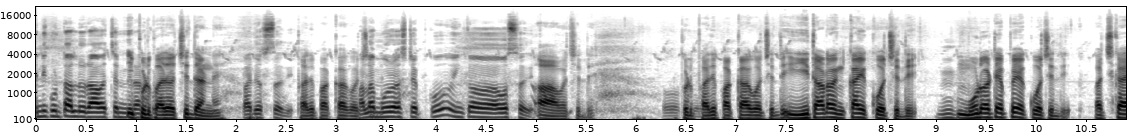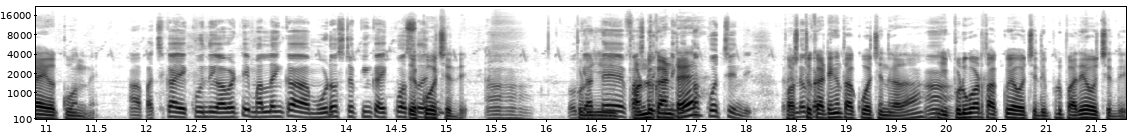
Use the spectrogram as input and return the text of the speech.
ఎన్ని కుంటాలు రావచ్చని మీరు ఇప్పుడు పది వచ్చిందండి? పది వస్తుంది. పది పక్కాగా మళ్ళీ మూడో స్టెప్కు ఇంకా వస్తుంది. వచ్చింది. ఇప్పుడు పది పక్కాగా వచ్చింది. ఈ తడవ ఇంకా ఎక్కువ వచ్చింది. మూడో టెప్పే ఎక్కువ వచ్చింది. పచ్చికాయ ఎక్కువ ఉంది. ఆ, పచ్చికాయ ఎక్కువ ఉంది కాబట్టి మళ్ళీ ఇంకా మూడో స్టెప్ ఇంకా ఎక్కువ ఎక్కువ వచ్చింది. ఇప్పుడు పండు కంటే వచ్చింది ఫస్ట్ కటింగ్ తక్కువ వచ్చింది కదా? ఇప్పుడు కూడా తక్కువే వచ్చింది. ఇప్పుడు పదే వచ్చింది.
